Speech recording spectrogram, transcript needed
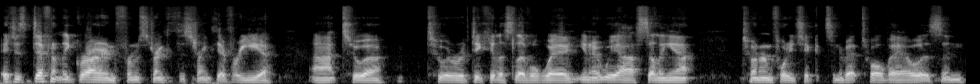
it has definitely grown from strength to strength every year uh, to a to a ridiculous level where you know we are selling out 240 tickets in about 12 hours, and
